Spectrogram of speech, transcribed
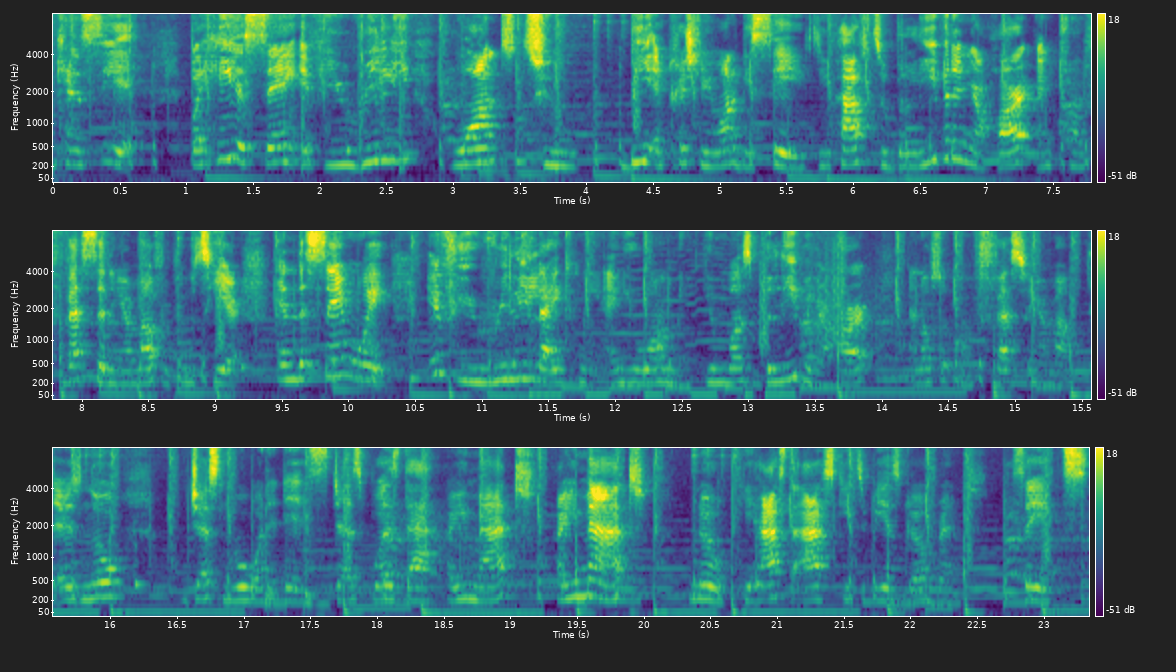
can see it. But he is saying if you really want to be a christian you want to be saved you have to believe it in your heart and confess it in your mouth for people to hear in the same way if you really like me and you want me you must believe in your heart and also confess with your mouth. There's no just know what it is. Just what's that? Are you mad? Are you mad no he has to ask you to be his girlfriend say it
